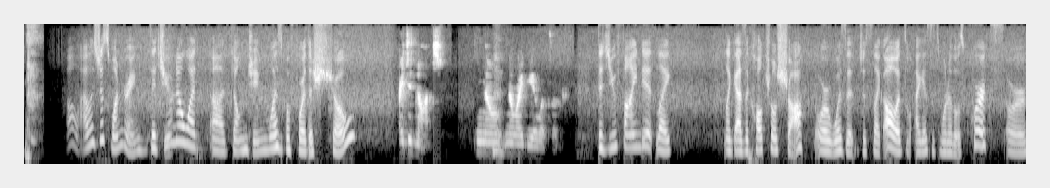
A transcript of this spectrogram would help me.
one. Oh, I was just wondering, did you know what uh, Dongjin was before the show? I did not. No, no idea whatsoever. Did you find it like, like as a cultural shock, or was it just like, oh, it's I guess it's one of those quirks, or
